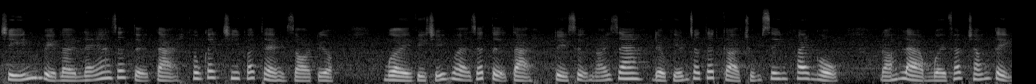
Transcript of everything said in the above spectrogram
9. Vì lời lẽ rất tự tại, không cách chi có thể dò được. 10. Vì trí huệ rất tự tại, tùy sự nói ra đều khiến cho tất cả chúng sinh khai ngộ. Đó là 10 pháp trắng tịnh.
